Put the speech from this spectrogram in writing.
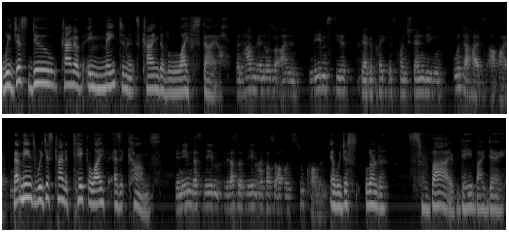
we just do kind of a maintenance kind of lifestyle. dann haben wir nur so einen Lebensstil, der geprägt ist von ständigen Unterhaltsarbeiten. That means we just kind of take life as it comes Wir nehmen das Leben, wir lassen das Leben einfach so auf uns zukommen. and we just learn to survive day by day.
